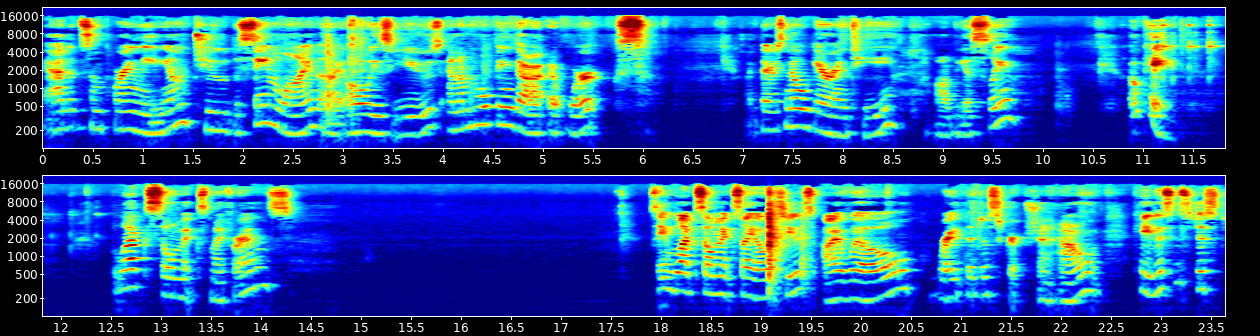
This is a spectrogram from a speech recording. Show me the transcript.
added some pouring medium to the same line that I always use, and I'm hoping that it works. There's no guarantee, obviously. Okay, black cell mix, my friends. Same black cell mix I always use. I will write the description out. Okay, this is just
